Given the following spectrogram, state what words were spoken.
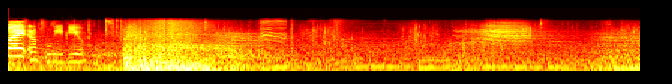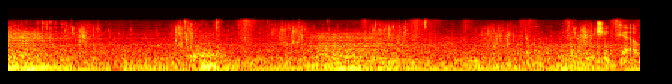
Dwight? I don't believe you. Where'd she go?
